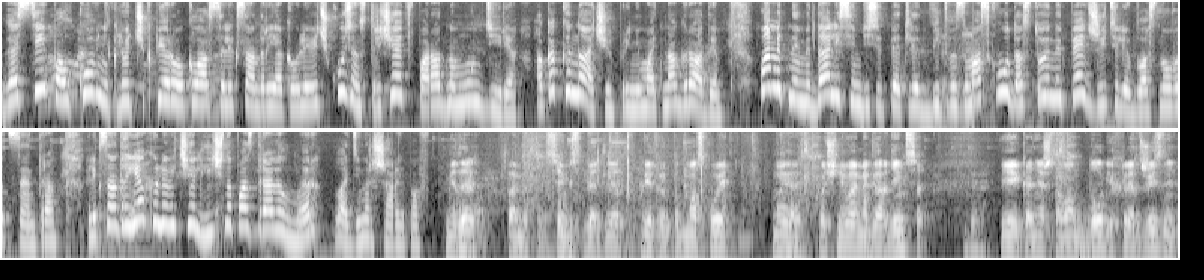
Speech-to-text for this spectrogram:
Гостей полковник, летчик первого класса Александр Яковлевич Кузин встречает в парадном мундире. А как иначе принимать награды? Памятные медали «75 лет битвы за Москву» достойны пять жителей областного центра. Александра Яковлевича лично поздравил мэр Владимир Шарыпов. Медаль памятная, 75 лет битвы под Москвой. Мы очень вами гордимся. И, конечно, вам долгих лет жизни.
